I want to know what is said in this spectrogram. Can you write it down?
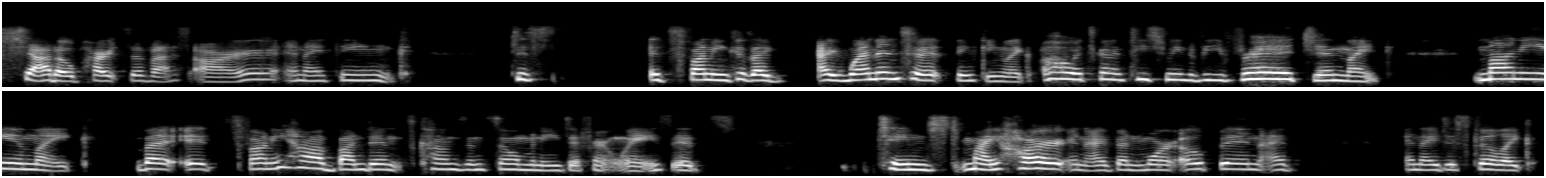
shadow parts of us are. And I think just it's funny because I I went into it thinking like, oh, it's gonna teach me to be rich and like money and like, but it's funny how abundance comes in so many different ways. It's changed my heart and I've been more open. I've and I just feel like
